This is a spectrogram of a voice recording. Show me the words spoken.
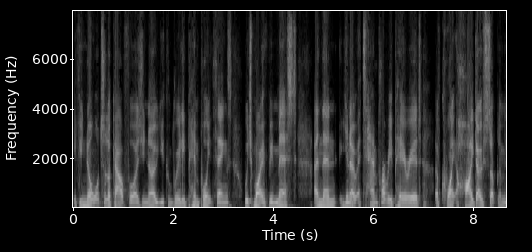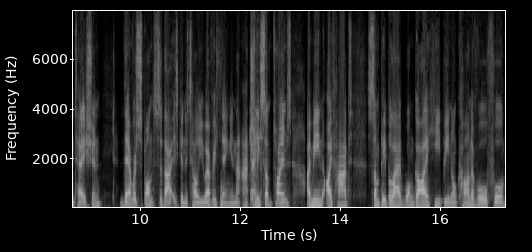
If you know what to look out for, as you know, you can really pinpoint things which might have been missed. And then, you know, a temporary period of quite high dose supplementation, their response to that is going to tell you everything. And that actually right. sometimes, I mean, I've had some people, I had one guy, he'd been on carnivore for,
